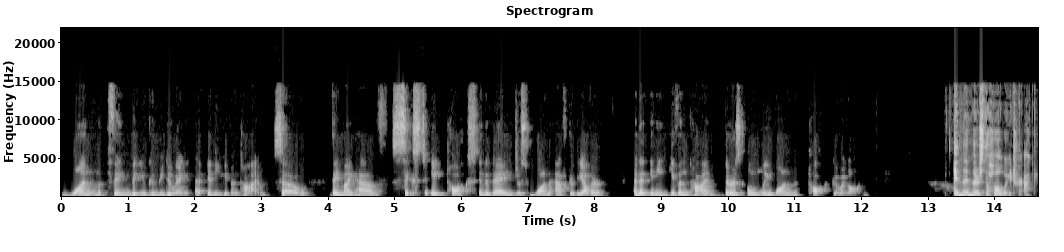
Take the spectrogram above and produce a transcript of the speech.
one thing that you can be doing at any given time. So they might have six to eight talks in a day, just one after the other. And at any given time, there is only one talk going on. And then there's the hallway track.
